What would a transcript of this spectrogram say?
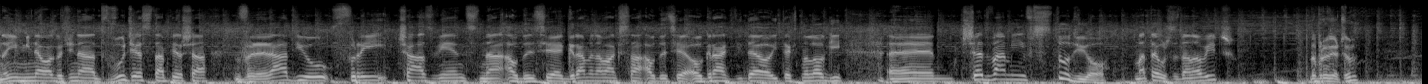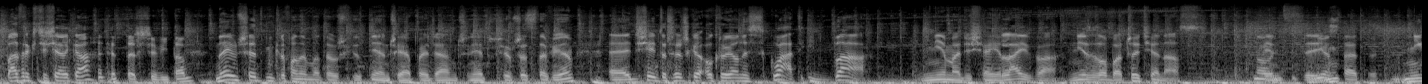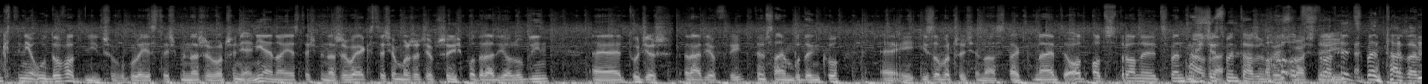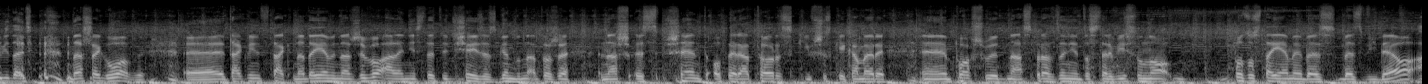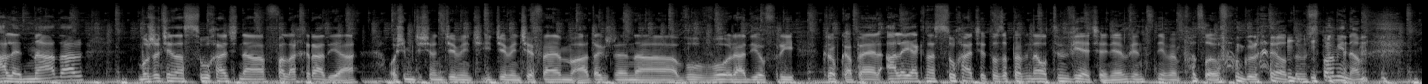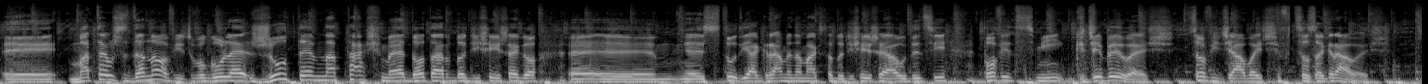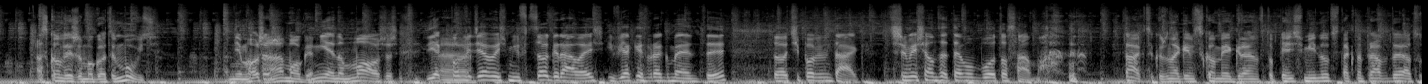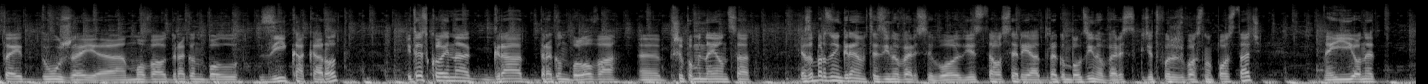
No i minęła godzina 21 w Radiu Free. Czas więc na audycję Gramy na Maxa, audycję o grach, wideo i technologii. E, przed Wami w studiu Mateusz Zdanowicz, Dobry wieczór. Patryk Ciesielka. Też się witam. No i przed mikrofonem Mateusz Widut. Nie wiem, czy ja powiedziałem, czy nie, czy się przedstawiłem. E, dzisiaj troszeczkę okrojony skład i ba, nie ma dzisiaj live'a, nie zobaczycie nas. No Więc, y, niestety. Nikt nie udowodni, czy w ogóle jesteśmy na żywo, czy nie. Nie, no jesteśmy na żywo. Jak chcecie, możecie przyjść pod Radio Lublin, e, tudzież Radio Free w tym samym budynku e, i, i zobaczycie nas, tak, nawet od, od strony cmentarza. Musicie cmentarzem wejść od właśnie. strony I... cmentarza widać nasze głowy. E, tak więc tak, nadajemy na żywo, ale niestety dzisiaj ze względu na to, że nasz sprzęt operatorski, wszystkie kamery e, poszły na sprawdzenie do serwisu, no pozostajemy bez, bez wideo, ale nadal możecie nas słuchać na falach radia 89 i 9 FM, a także na www.radiofree.pl, ale jak nas słuchacie, to zapewne o tym wiecie, nie? Więc nie wiem po co w ogóle o tym wspominam. Yy, Mateusz Zdanowicz w ogóle rzutem na taśmę dotarł do dzisiejszego yy, yy, studia Gramy na Maxa, do dzisiejszej audycji. Powiedz mi, gdzie byłeś? Co widziałeś? W co zagrałeś? A skąd wiesz, że mogę o tym mówić? Nie możesz? A, mogę. Nie, no możesz. Jak E. powiedziałeś mi, w co grałeś i w jakie fragmenty, to ci powiem tak. Trzy miesiące temu było to samo. Tak, tylko że na Gamescomie grałem w to 5 minut tak naprawdę, a tutaj dłużej. E, mowa o Dragon Ball Z Kakarot. I to jest kolejna gra Dragon Ballowa, e, przypominająca... Ja za bardzo nie grałem w te Xenoversy, bo jest ta seria Dragon Ball Xenoverse, gdzie tworzysz własną postać i one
